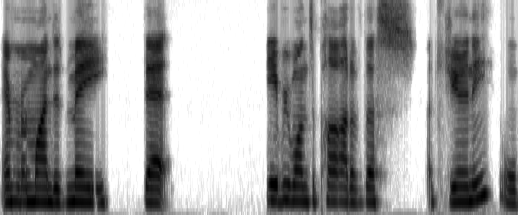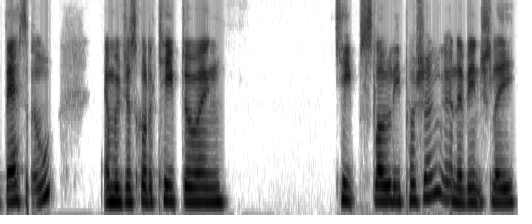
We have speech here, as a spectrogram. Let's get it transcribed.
and reminded me that everyone's a part of this journey or battle and we've just got to keep doing keep slowly pushing and eventually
